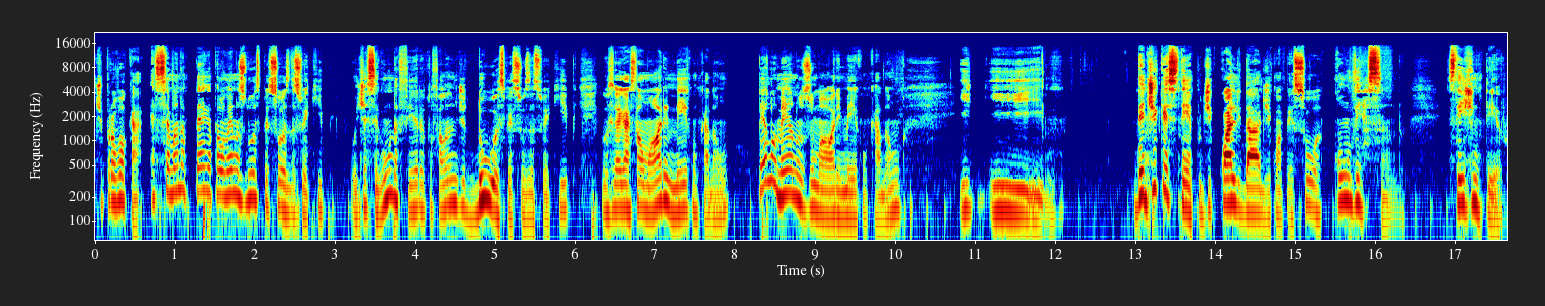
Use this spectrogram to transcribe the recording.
te provocar. Essa semana pega pelo menos duas pessoas da sua equipe. Hoje é segunda-feira, eu estou falando de duas pessoas da sua equipe. Você vai gastar uma hora e meia com cada um pelo menos uma hora e meia com cada um e, e dedica esse tempo de qualidade com a pessoa conversando. Esteja inteiro.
